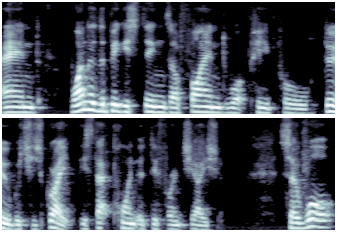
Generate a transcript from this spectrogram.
And one of the biggest things I find what people do, which is great, is that point of differentiation. So what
